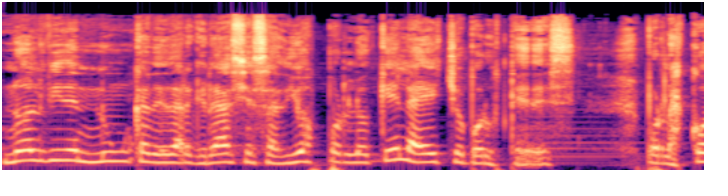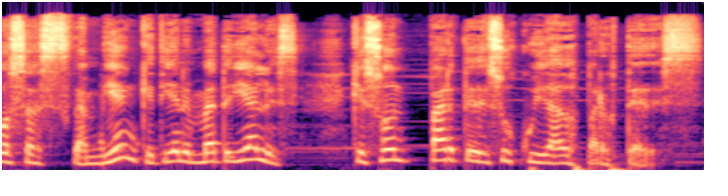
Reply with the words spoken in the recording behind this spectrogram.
no olviden nunca de dar gracias a Dios por lo que Él ha hecho por ustedes, por las cosas también que tienen materiales, que son parte de sus cuidados para ustedes.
